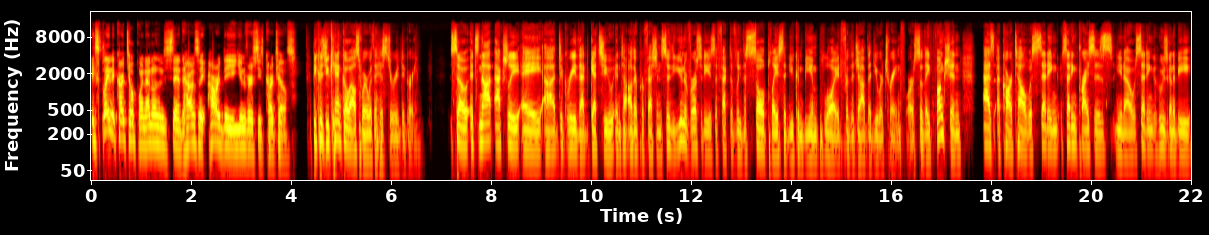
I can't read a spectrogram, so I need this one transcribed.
Explain the cartel point. I don't understand. How is it? How are the universities cartels? Because you can't go elsewhere with a history degree. So it's not actually a uh, degree that gets you into other professions. So the university is effectively the sole place that you can be employed for the job that you were trained for. So they function as a cartel with setting setting prices, you know, setting who's going to be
